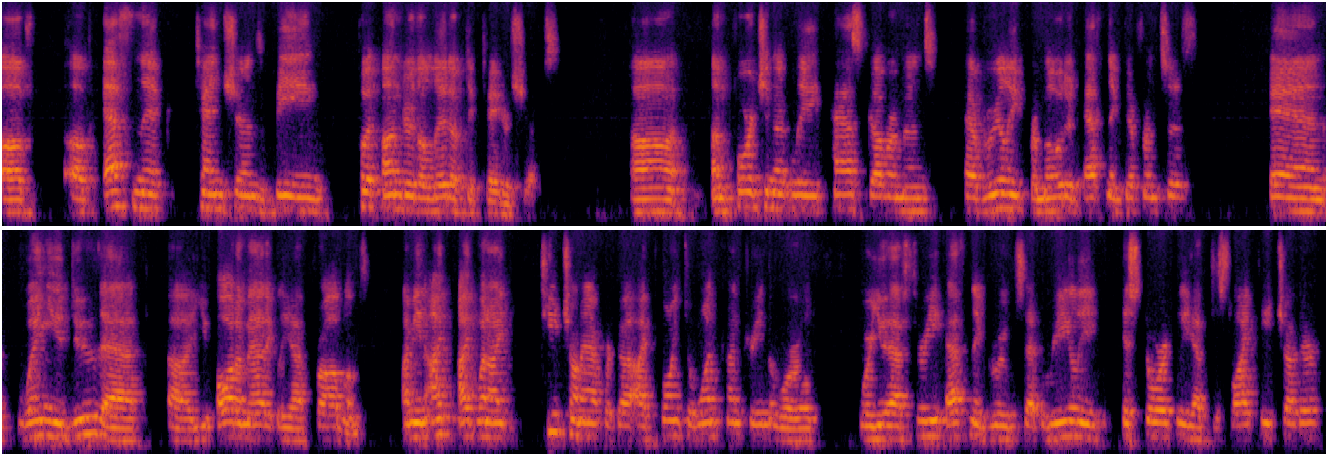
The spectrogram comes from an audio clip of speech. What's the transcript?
of, of ethnic tensions being put under the lid of dictatorships. Uh, unfortunately, past governments have really promoted ethnic differences. And when you do that, uh, you automatically have problems. I mean, I, I, when I teach on Africa, I point to one country in the world where you have three ethnic groups that really historically have disliked each other,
